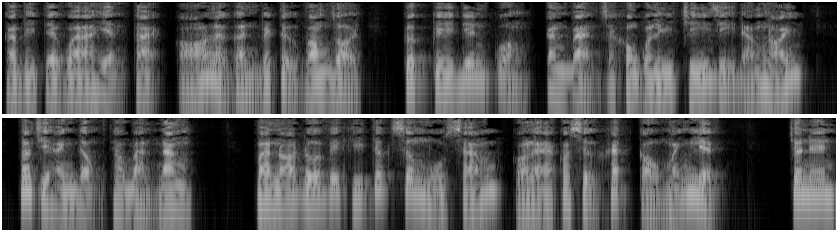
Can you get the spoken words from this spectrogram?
Cavitewa hiện tại có là gần với tử vong rồi, cực kỳ điên cuồng, căn bản sẽ không có lý trí gì đáng nói. Nó chỉ hành động theo bản năng, mà nó đối với khí tức sương mù xám có lẽ có sự khát cầu mãnh liệt. Cho nên,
